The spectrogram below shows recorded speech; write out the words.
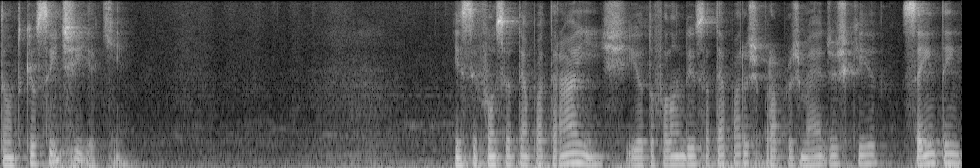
Tanto que eu senti aqui. Se fosse um tempo atrás, e eu estou falando isso até para os próprios médios que sentem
